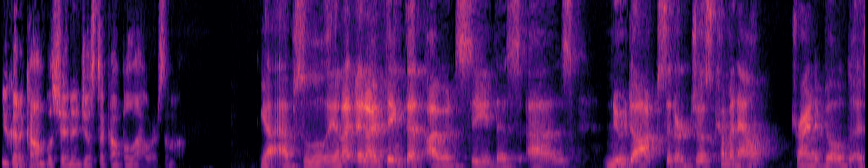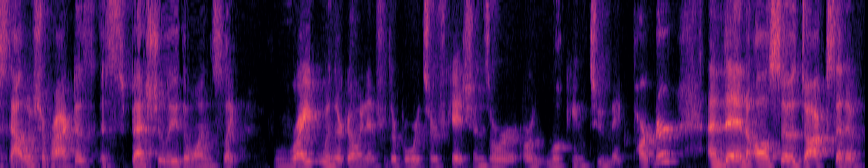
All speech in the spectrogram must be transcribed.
you could accomplish it in just a couple hours a month. Yeah, absolutely. And I, and I think that I would see this as new docs that are just coming out, trying to build, establish a practice, especially the ones like right when they're going in for their board certifications or, or looking to make partner. And then also docs that have,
